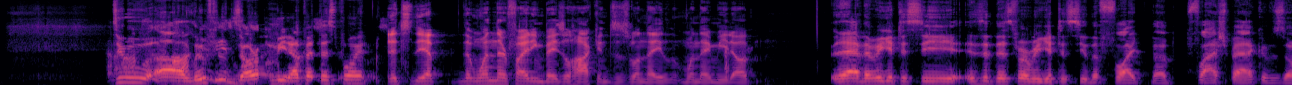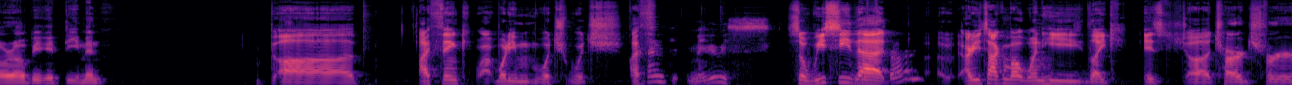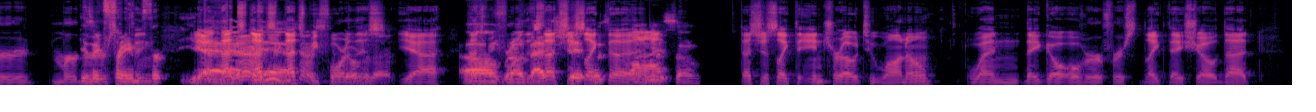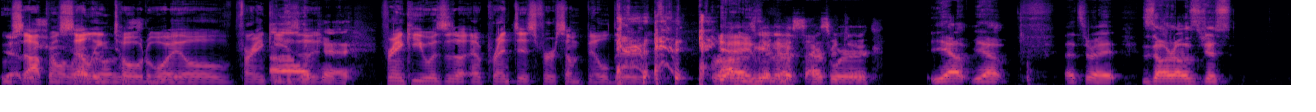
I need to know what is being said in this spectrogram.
Do uh, Luffy and Zoro meet up at this point? It's yep. The when they're fighting Basil Hawkins is when they when they meet up. Yeah, then we get to see. Is it this where we get to see the like the flashback of Zoro being a demon? Uh, I think. What do you which which? I I th- think maybe we. so we see that. run? Are you talking about when he like is uh charged for murder He's or like framed something? for. yeah, that's Yeah, that's yeah. that's kinda before this. that. Yeah, that's oh, before bro, this. that That's shit just like the awesome. that's just like the intro to Wano when they go over first. Like they showed that Yeah, Usopp showing was selling toad doing. oil. Franky's Oh, a. Franky was an apprentice for some builder. yeah, Robin's he's getting into like sex work. Yep, yep. That's right. Zoro's just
